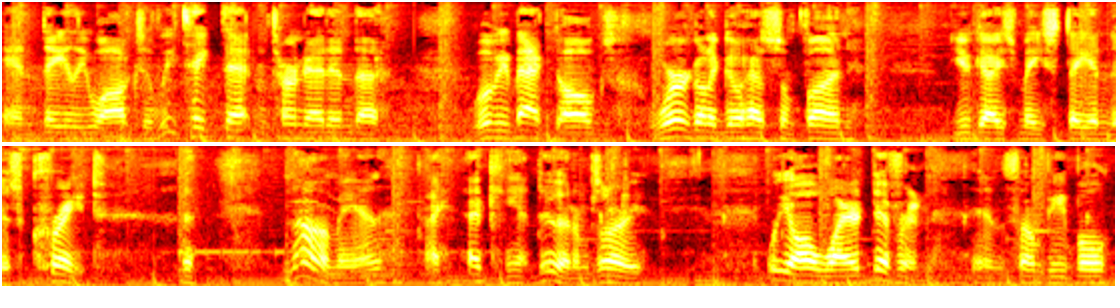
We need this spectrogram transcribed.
and daily walks. If we take that and turn that into, we'll be back, dogs. We're going to go have some fun. You guys may stay in this crate. no, man, I, I can't do it. I'm sorry. We all wired different. And some people,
